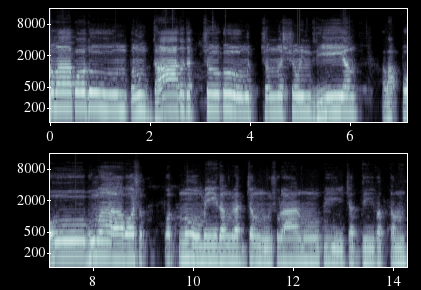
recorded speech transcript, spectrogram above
মমাপদুন পনুদাদ যচ্চোকো মুচ্ছন্নস্যমিন্দ্রিয়ম অবাপ্পো ভূমাবসৎ পত্নো মৃদং রাজ্যং সুরামোপি চদ্ধিপত্তম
